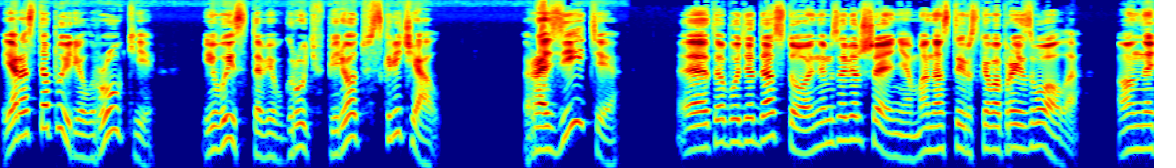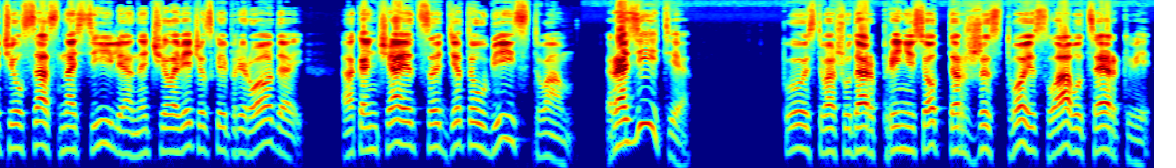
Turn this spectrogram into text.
Я растопырил руки и, выставив грудь вперед, вскричал. «Разите!» Это будет достойным завершением монастырского произвола. Он начался с насилия над человеческой природой, окончается детоубийством. Разите! Пусть ваш удар принесет торжество и славу церкви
